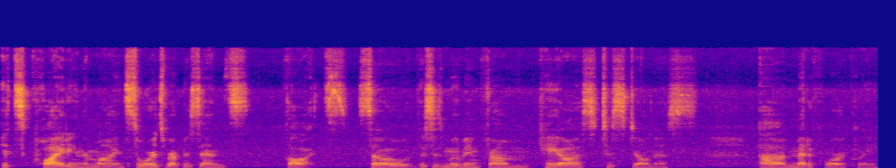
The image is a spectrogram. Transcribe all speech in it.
it's quieting the mind. Swords represents thoughts. So this is moving from chaos to stillness uh, metaphorically.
